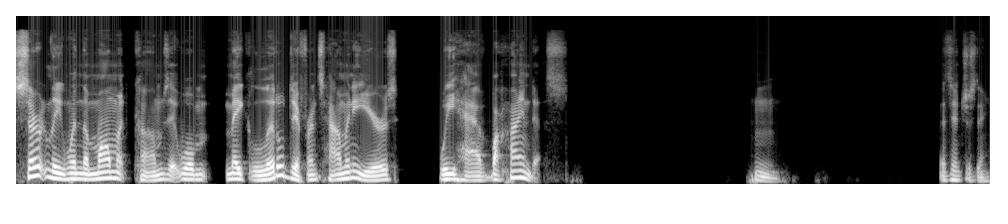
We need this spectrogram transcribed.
Certainly, when the moment comes, it will make little difference how many years we have behind us. Hmm. That's interesting.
